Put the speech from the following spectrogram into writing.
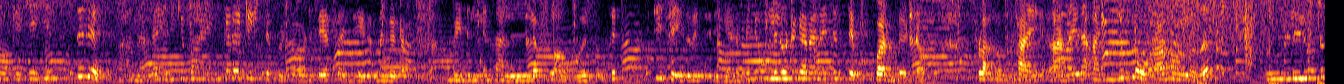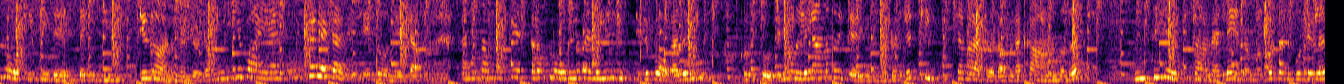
നോക്കിയൊക്കെ എന്ത് രസമാണ് അല്ലേ എനിക്ക് ഭയങ്കരമായിട്ട് ഇഷ്ടപ്പെട്ടു അവിടുത്തെ സജ്ജീകരണം കേട്ടോ. മിഡിലിൽ നല്ല ഫ്ലവേഴ്സ് സെറ്റ് ചെയ്ത് വെച്ചിരിക്കുകയാണ്. പിന്നെ ഉള്ളിലോട്ട് കയറാനായിട്ട് സ്റ്റെപ്പ് ഉണ്ട് കേട്ടോ. ഫ്ല അതായത് അഞ്ച് ഫ്ലോറാണുള്ളത് ഉള്ളിലോട്ട് നോക്കിയിട്ട് ഇതേണ്ട ലിഫ്റ്റ് കാണുന്നുണ്ട് കേട്ടോ. എനിക്ക് ഭയങ്കരമായിട്ട് അതിശയം തോന്നിയിട്ടാണ് കേട്ടോ. കാരണം നമുക്ക് എത്ര ഫ്ലോറിൽ വേണമെങ്കിലും ലിഫ്റ്റിൽ പോകാം. അതൊരു റിസോർട്ടിനുള്ളിലാണെന്ന് വിചാരിക്കുന്നത് കേട്ടോ. ഇത് കിച്ചൺ ആട്ടോ അവിടെ കാണുന്നത്. എന്ത് രസമാണ് അല്ലേ നമുക്ക് പെൺകുട്ടികളെ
